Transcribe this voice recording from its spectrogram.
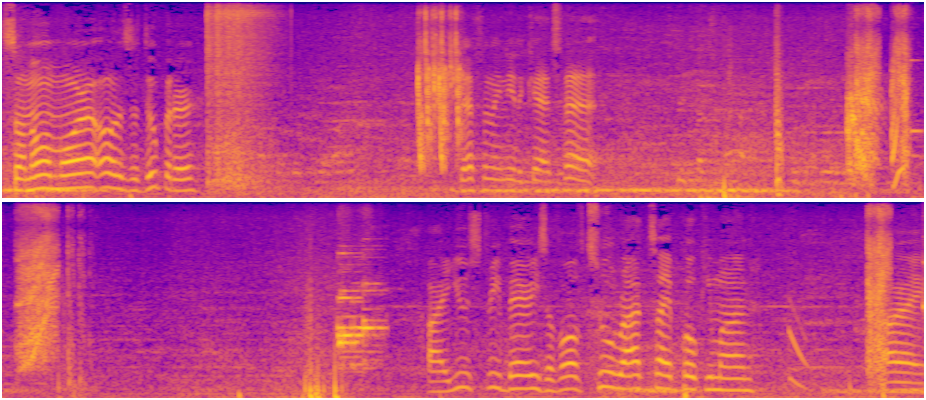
So no Amaura. Oh, there's a Dupiter. Definitely need to catch that. Alright, use three berries, evolve two rock type Pokemon. Alright,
